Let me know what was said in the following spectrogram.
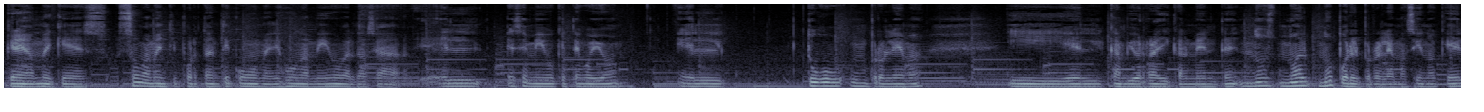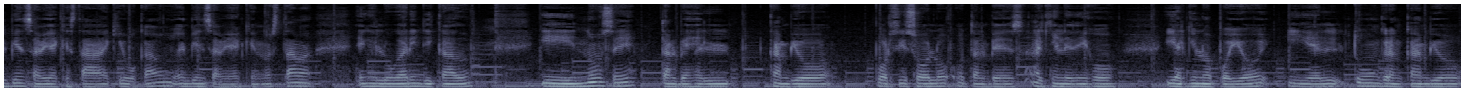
Créanme que es sumamente importante, como me dijo un amigo, ¿verdad? O sea, él, ese amigo que tengo yo, él tuvo un problema y él cambió radicalmente, no, no, no, por el problema, sino que él bien sabía que estaba equivocado, él bien sabía que no estaba en el lugar indicado y no sé, tal vez él cambió por sí solo o tal vez alguien le dijo y alguien lo apoyó y él tuvo un gran cambio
